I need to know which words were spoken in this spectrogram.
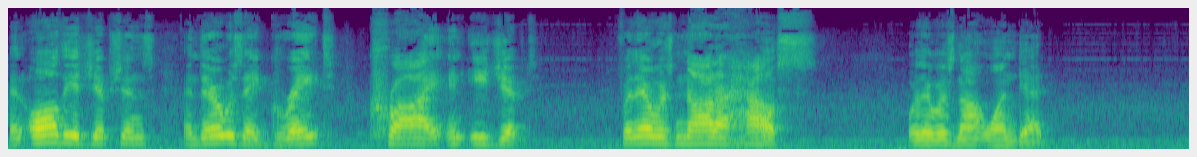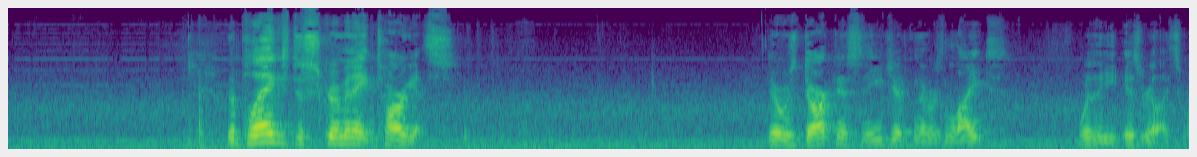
and all the Egyptians, and there was a great cry in Egypt, for there was not a house where there was not one dead. The plagues discriminate targets. There was darkness in Egypt and there was light where the Israelites were.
